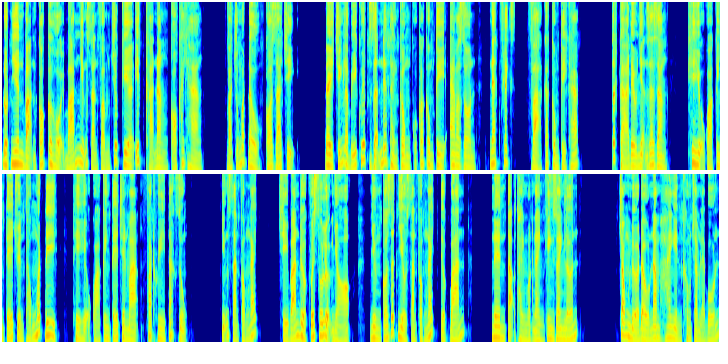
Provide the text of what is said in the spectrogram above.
đột nhiên bạn có cơ hội bán những sản phẩm trước kia ít khả năng có khách hàng và chúng bắt đầu có giá trị. Đây chính là bí quyết dẫn đến thành công của các công ty Amazon, Netflix và các công ty khác. Tất cả đều nhận ra rằng khi hiệu quả kinh tế truyền thống mất đi thì hiệu quả kinh tế trên mạng phát huy tác dụng. Những sản phẩm ngách chỉ bán được với số lượng nhỏ, nhưng có rất nhiều sản phẩm ngách được bán, nên tạo thành một ngành kinh doanh lớn. Trong nửa đầu năm 2004,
